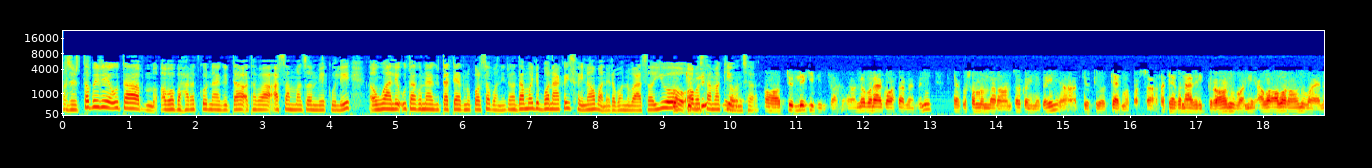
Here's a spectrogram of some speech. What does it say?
हजुर तपाईँले उता अब भारतको नागरिकता अथवा आसाममा जन्मिएकोले उहाँले उताको नागरिकता त्याग्नुपर्छ भनिरहँदा मैले बनाएकै छैन भनेर भन्नुभएको छ। यो अवस्थामा के हुन्छ? त्यो लेखिदिन्छ। नबनाएको अवस्थामा पनि त्यहाँको सम्बन्ध रहन्छ कहीँ न कहीँ। त्यो त्यो त्याग्नुपर्छ। अथवा त्यहाँको नागरिक रहनु भने अब अब रहनु भएन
